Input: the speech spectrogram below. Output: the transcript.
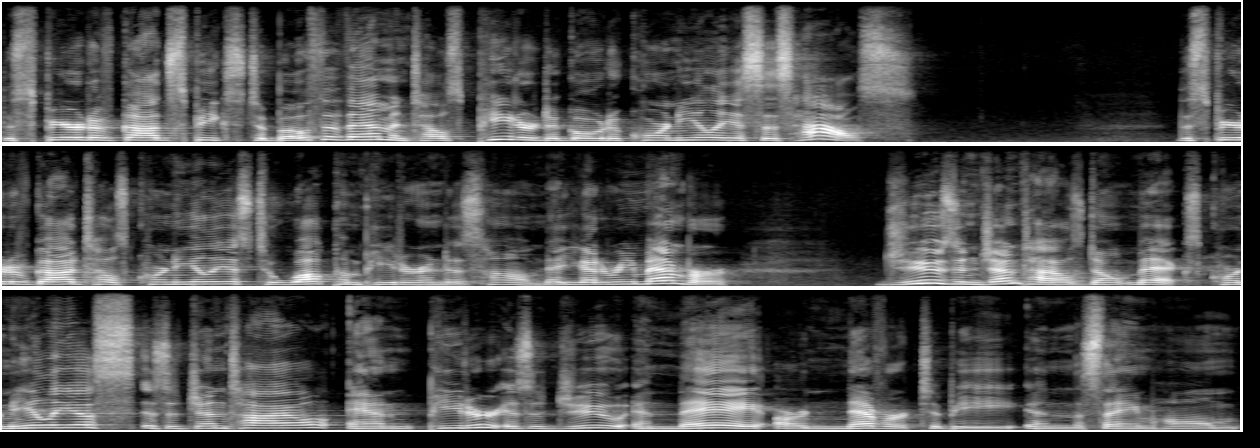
The Spirit of God speaks to both of them and tells Peter to go to Cornelius' house. The Spirit of God tells Cornelius to welcome Peter into his home. Now you got to remember, Jews and Gentiles don't mix. Cornelius is a Gentile and Peter is a Jew, and they are never to be in the same home,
